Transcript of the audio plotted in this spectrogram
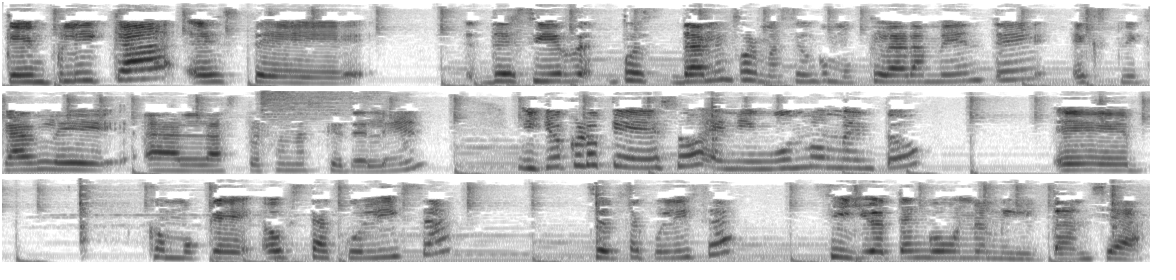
que implica este decir, pues dar la información como claramente, explicarle a las personas que te leen. Y yo creo que eso en ningún momento eh, como que obstaculiza, se obstaculiza si yo tengo una militancia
